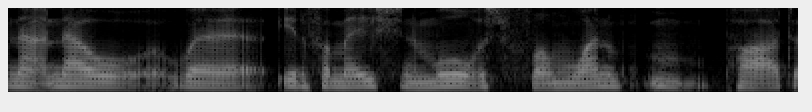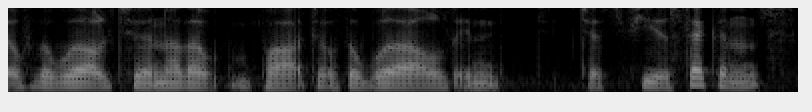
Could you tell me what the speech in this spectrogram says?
now, now where information moves from one part of the world to another part of the world in just a few seconds,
